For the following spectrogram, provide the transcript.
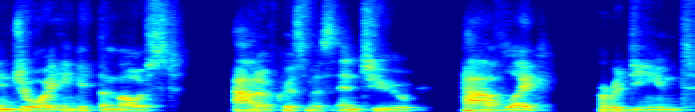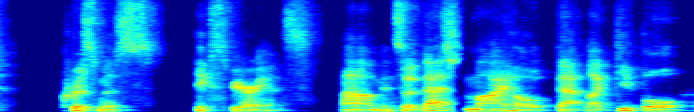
enjoy and get the most out of Christmas and to have like a redeemed Christmas experience. Um, and so that's my hope that like people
